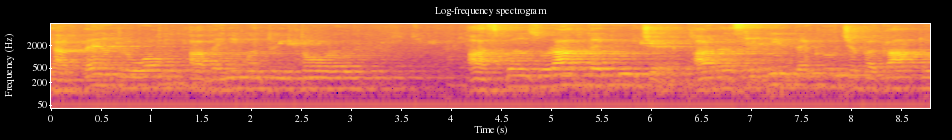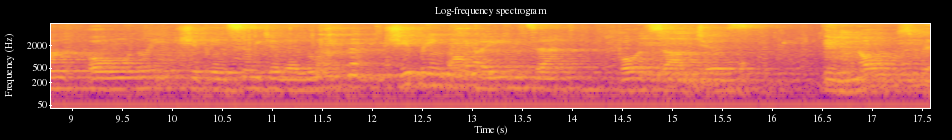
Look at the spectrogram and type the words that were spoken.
Iar pentru om a venit Mântuitorul, a spânzurat pe cruce, a răstignit pe cruce păcatul omului și prin sângele lui și prin pocăință poți să accezi din nou spre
